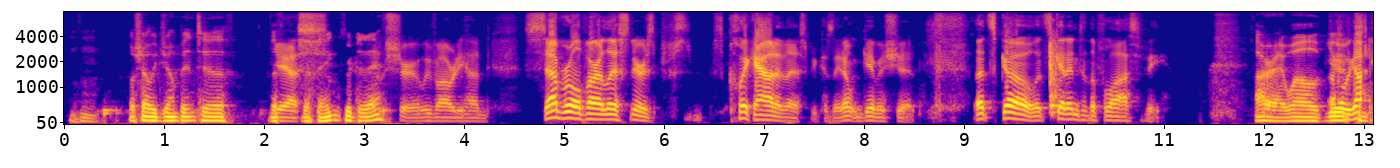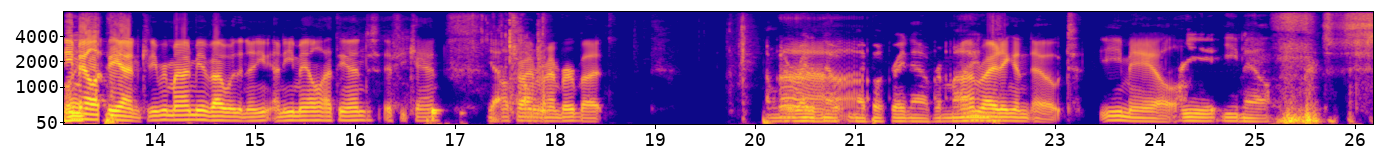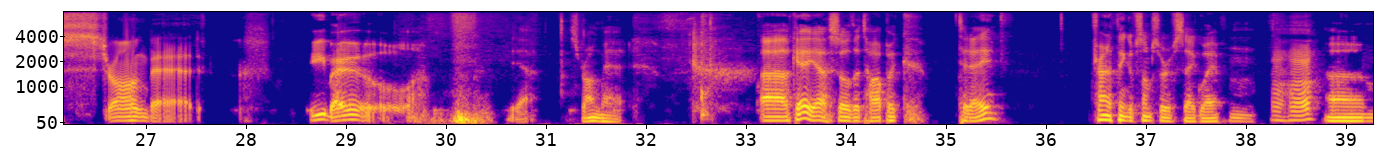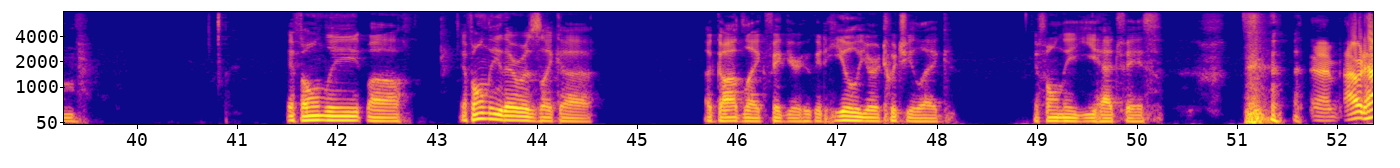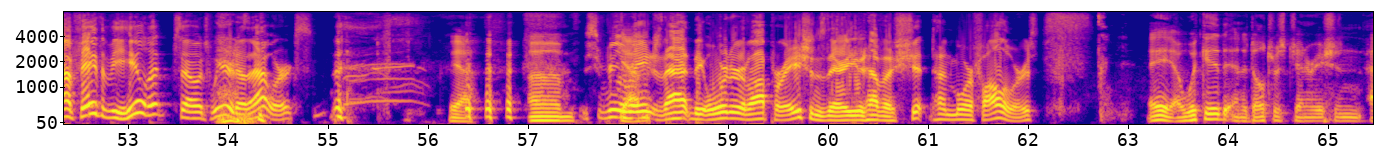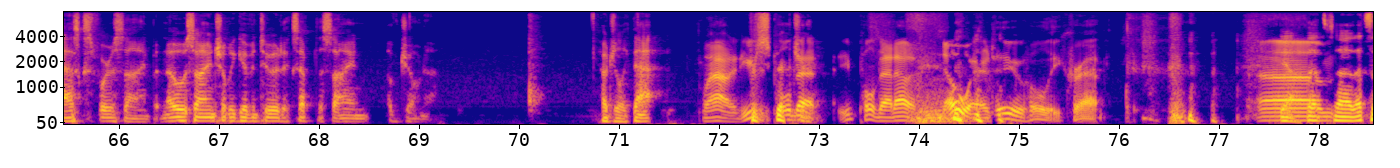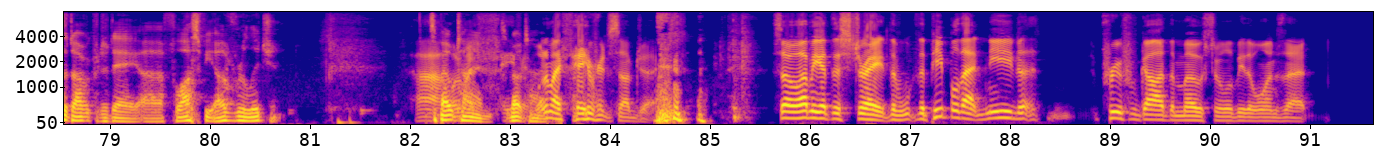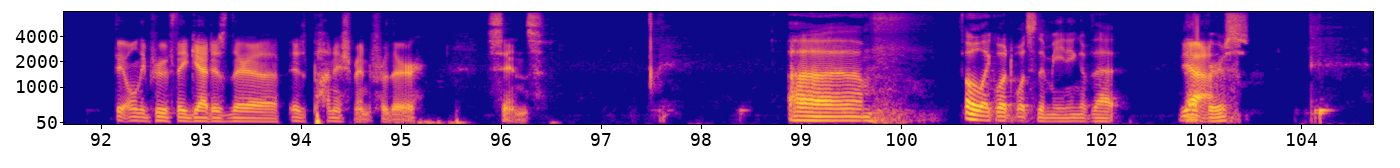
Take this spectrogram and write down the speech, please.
Hmm Well, shall we jump into the, Yes. the thing for today? I'm sure we've already had several of our listeners click out of this because they don't give a shit. Let's go. Let's get into the philosophy. All right. Well, Oh, we got an email at the end. Can you remind me about with an, e- an email at the end if you can? Yeah, I'll try and remember, but I'm going to write a note in my book right now. Remind I'm writing a note. Email. Re email. Strong bad. Email. Yeah, strong mad. Uh, okay, yeah. So the topic today, I'm trying to think of some sort of segue. Hmm. Uh huh. Um, if only, well, if only there was like a a godlike figure who could heal your twitchy leg. If only ye had faith. Um, I would have faith if he healed it. So it's weird how that works. Yeah. Um, should rearrange that the order of operations there. You'd have a shit ton more followers. hey, a wicked and adulterous generation asks for a sign, but no sign shall be given to it except the sign of Jonah. How'd you like that? Wow, you just pulled that. You pulled that out of nowhere too. Holy crap! yeah, Um, that's uh, that's the topic for today. Uh, philosophy of religion. ah, about time. It's about time. One of my favorite subjects. So let me get this straight: the the people that need proof of God the most will be the ones that the only proof they get is their uh, is punishment for their sins. Um, oh, like what? What's the meaning of that? that Yeah, verse.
